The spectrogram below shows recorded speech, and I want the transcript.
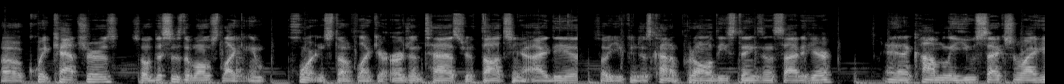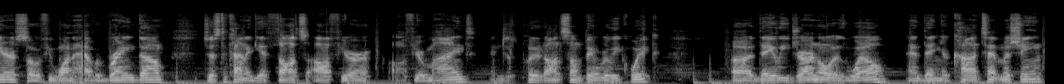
uh, quick captures. So this is the most like important stuff, like your urgent tasks, your thoughts and your ideas. So you can just kind of put all these things inside of here and a commonly used section right here. So if you want to have a brain dump, just to kind of get thoughts off your off your mind and just put it on something really quick. Uh, daily journal as well, and then your content machine.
